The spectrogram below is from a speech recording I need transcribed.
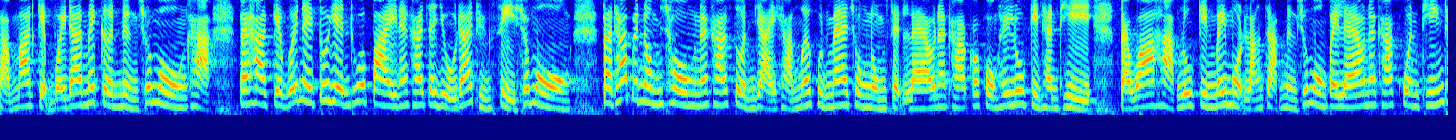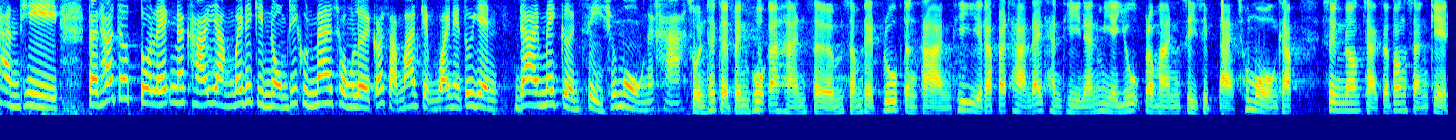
สามารถเก็บไว้ได้ไม่เกิน 1 ชั่วโมงค่ะ แต่หากเก็บไว้ในตู้เย็นทั่วไปนะคะ จะอยู่ได้ถึง 4 ชั่วโมง แต่ถ้าเป็นนมชงนะคะ ส่วนใหญ่ค่ะ เมื่อคุณแม่ชงนมเสร็จแล้วนะคะ ก็คงให้ลูกกินทันที แต่ว่าหากลูกกินไม่หมดหลังจาก 1 ชั่วโมงไปแล้วนะคะ ควรทิ้งทันที แต่ถ้าเจ้าตัวเล็กนะคะ ยังไม่ได้กินนมที่คุณแม่ชงเลย ก็สามารถเก็บไว้ในตู้เย็นได้ไม่เกิน 4 ชั่วโมงนะคะ ส่วนถ้าเกิดเป็นพวกอาหารเสริมสำเร็จรูปต่างๆ ที่รับประทานได้ทันทีนั้นมีอายุประมาณ 48 ชั่วโมงครับ ซึ่งนอกจากจะต้องสังเกต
